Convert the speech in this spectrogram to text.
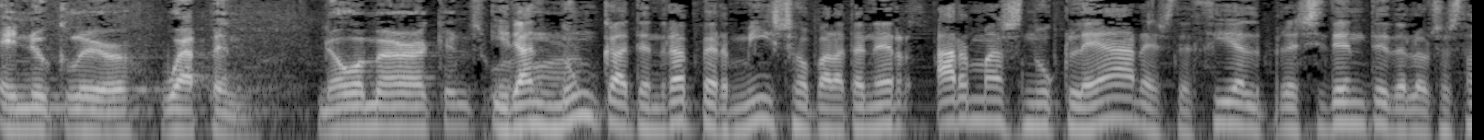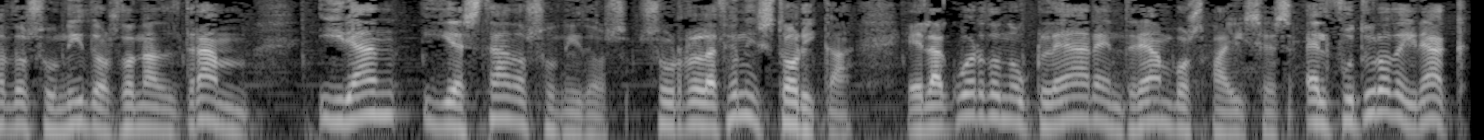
a nuclear weapon. Irán nunca tendrá permiso para tener armas nucleares, decía el presidente de los Estados Unidos, Donald Trump. Irán y Estados Unidos, su relación histórica, el acuerdo nuclear entre ambos países, el futuro de Irak.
